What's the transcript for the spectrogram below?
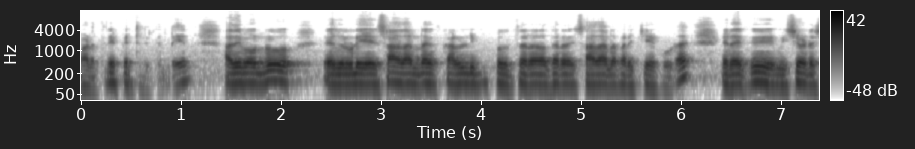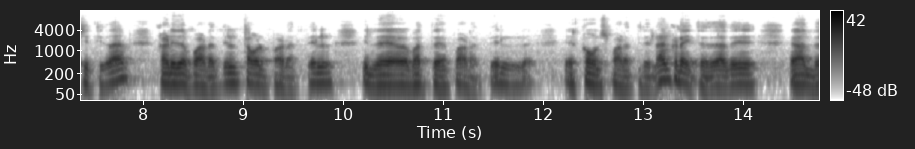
பாடத்திலே பெற்றிருக்கின்றேன். அதேபோன்று எங்களுடைய சாதாரண கல்வி பொதுத்தர தர சாதாரண பரீட்சையை கூட எனக்கு விசேட சித்தி தான் கணித பாடத்தில் தமிழ் பாடத்தில் இந்த மத்த பாடத்தில் அக்கௌண்ட்ஸ் பாடத்தில் எல்லாம் கிடைத்தது. அது அந்த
